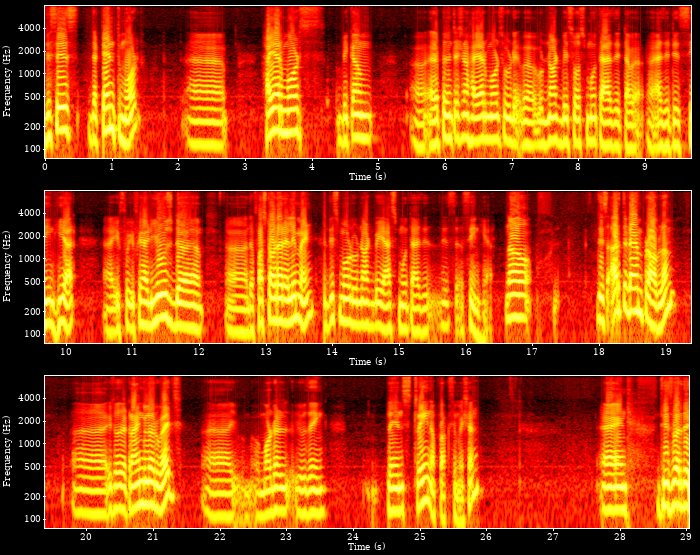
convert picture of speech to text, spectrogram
This is the 10th mode, uh, higher modes become uh, a representation of higher modes would uh, would not be so smooth as it uh, as it is seen here. if we, if we had used the first order element this mode would not be as smooth as is seen here. Now this earth dam problem it was a triangular wedge model using plane strain approximation and these were the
